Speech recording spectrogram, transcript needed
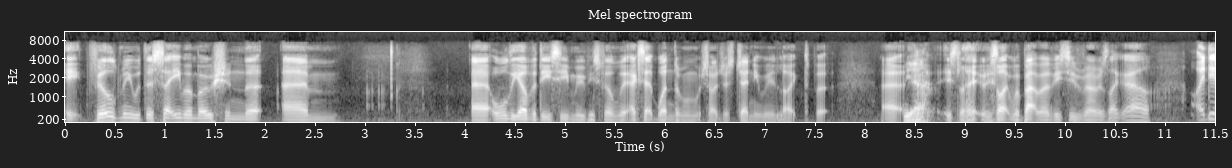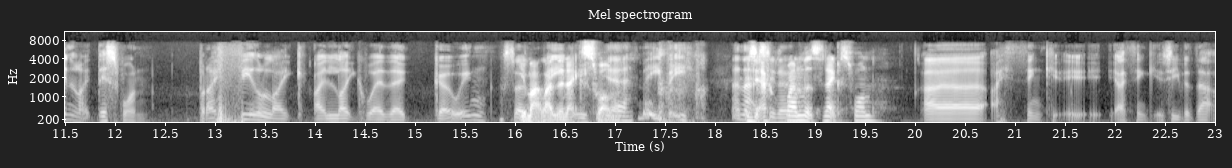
it filled me with the same emotion that um. Uh, all the other DC movies filled me, except Wonder Woman, which I just genuinely liked. But uh, Yeah. it's like it was like with Batman v Superman. I was like, well, I didn't like this one, but I feel like I like where they're going. So You might like the next one. Yeah, maybe. And Is that's, it you Aquaman know, that's the next one? uh, I think it, I think it's either that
